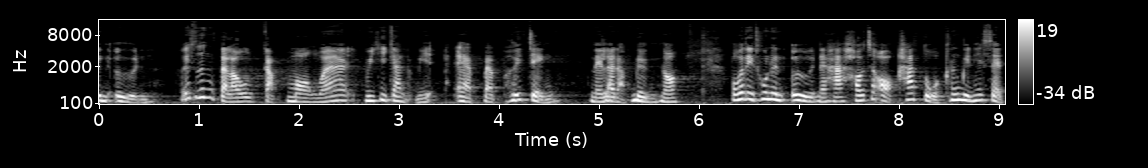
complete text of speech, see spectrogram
อื่นๆเฮ้ยซึ่งแต่เรากลับมองว่าวิธีการแบบนี้แอบแบบเฮ้ยเจ๋งในระดับหนึ่งเนาะปกติทุนอื่นๆนะคะเขาจะออกค่าตั๋วเครื่องบินให้เสร็จ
